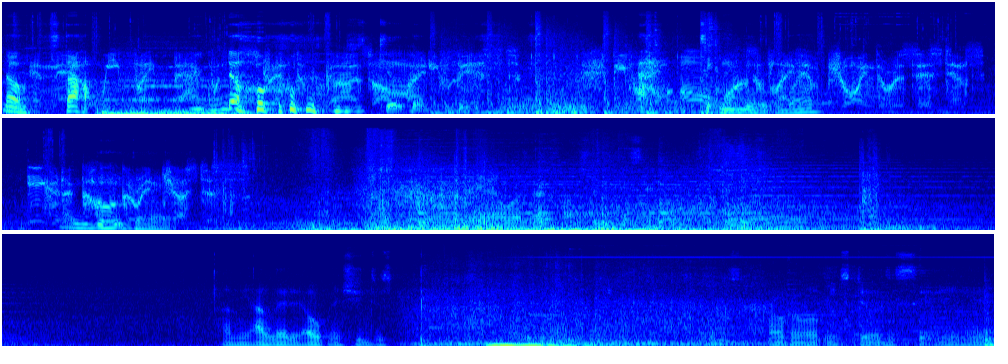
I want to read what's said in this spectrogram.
No, stop. We fight back No, the strength of you God's almighty fist. Behold, Ah, take all my walks little of life boy. have joined the resistance, eager to conquer injustice. Yeah, that was her fault. She was just saying. I mean, I let it open. She just. Just curled her up and still just sitting here.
